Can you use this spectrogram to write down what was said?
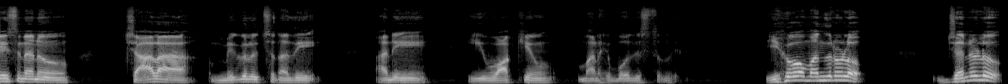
చేసినను చాలా మిగులుచున్నది అని ఈ వాక్యం మనకి బోధిస్తుంది. ఇహో మందిరంలో జనులు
